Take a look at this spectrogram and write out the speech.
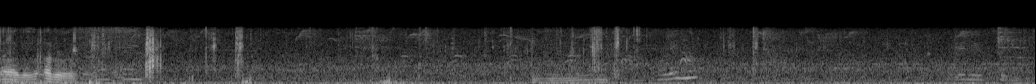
Araları, araları. Thank you.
